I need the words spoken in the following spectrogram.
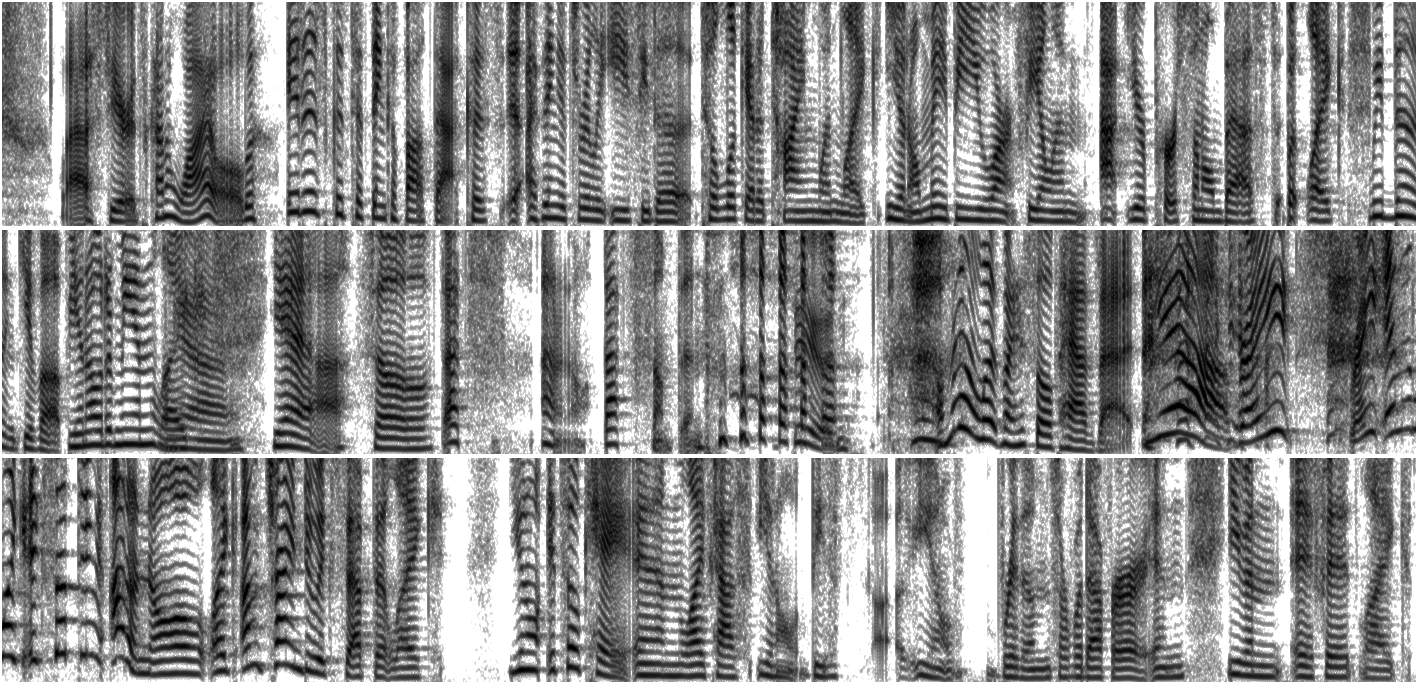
last year. It's kind of wild. it is good to think about that because I think it's really easy to to look at a time when like you know maybe you aren't feeling at your personal best, but like we didn't give up. You know what I mean? Like Yeah. yeah. So that's I don't know. That's something. Dude, I'm going to let myself have that. yeah, right? Right? And like accepting, I don't know, like I'm trying to accept that like you know, it's okay and life has, you know, these uh, you know, rhythms or whatever and even if it like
